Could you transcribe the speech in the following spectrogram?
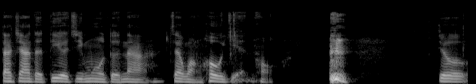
大家的第二剂莫德纳再往后延吼，就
